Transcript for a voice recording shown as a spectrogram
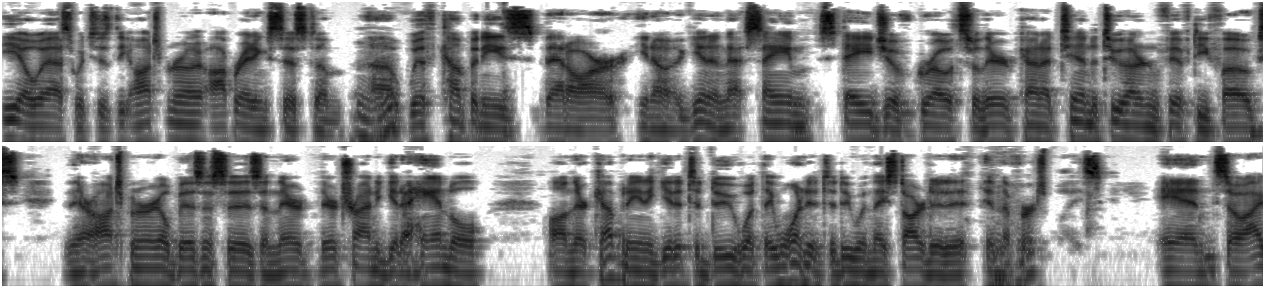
EOS, which is the entrepreneurial operating system, uh, mm-hmm. uh, with companies that are, you know, again, in that same stage of growth. So they're kind of 10 to 250 folks. They're entrepreneurial businesses and they're, they're trying to get a handle on their company and get it to do what they wanted to do when they started it in mm-hmm. the first place. And so I,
